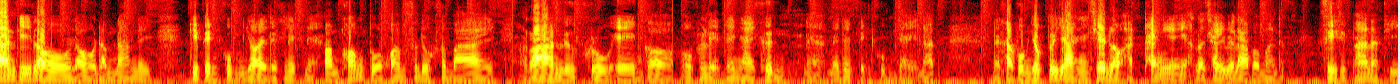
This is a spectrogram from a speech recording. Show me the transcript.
การที่เราเราดำน้ำในที่เป็นกลุ่มย่อยเล็กๆเนี่ยความคล่องตัวความสะดวกสบาย ร้านหรือครูเองก็โอเปเรตได้ง่ายขึ้นนะฮะไม่ได้เป็นกลุ่มใหญ่นักนะครับผมยกตัวอย่างอย่างเช่น เราอัดแท้งอย่างเงี้ยเราใช้เวลาประมาณสัก45 นาที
